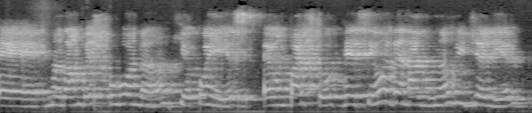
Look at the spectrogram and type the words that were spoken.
É, mandar um beijo pro Ronan, que eu conheço. É um pastor recém-ordenado no Rio de Janeiro.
